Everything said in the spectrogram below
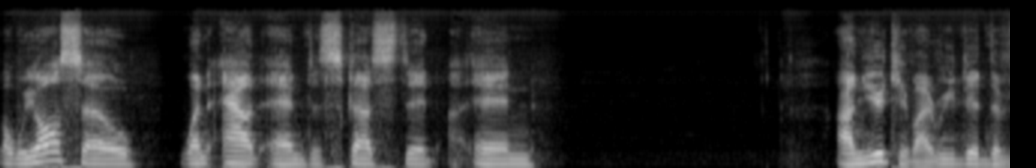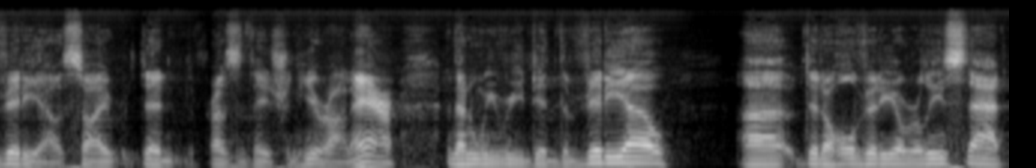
But we also went out and discussed it in on YouTube. I redid the video, so I did the presentation here on air, and then we redid the video, uh, did a whole video, release that.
